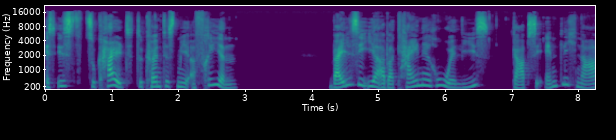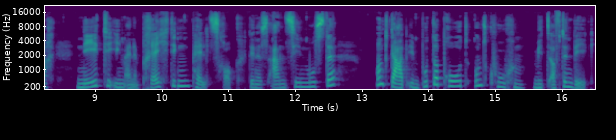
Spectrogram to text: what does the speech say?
es ist zu kalt, du könntest mir erfrieren. Weil sie ihr aber keine Ruhe ließ, gab sie endlich nach, nähte ihm einen prächtigen Pelzrock, den es anziehen musste, und gab ihm Butterbrot und Kuchen mit auf den Weg.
